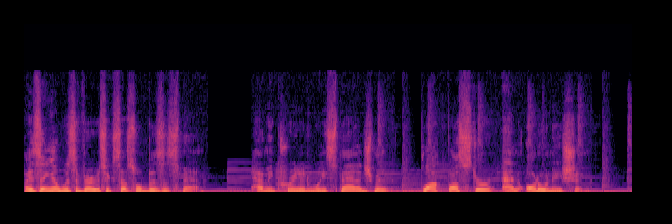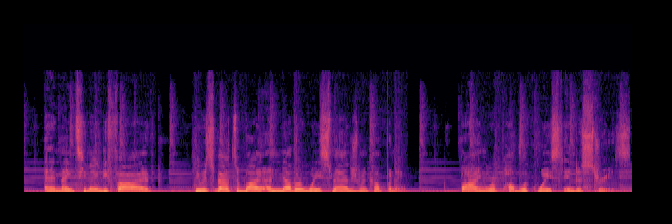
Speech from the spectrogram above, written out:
Huizenga was a very successful businessman, having created Waste Management, Blockbuster, and AutoNation. And in 1995, he was about to buy another waste management company, buying Republic Waste Industries.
